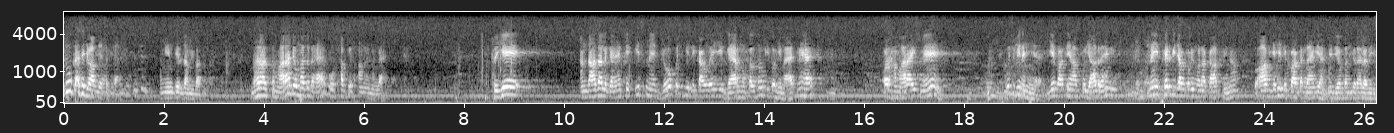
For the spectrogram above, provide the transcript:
تو کیسے جواب دے سکتا ہے؟ امین کی الزامی باتوں بہرحال تمہارا جو مذہب ہے، وہ سب کے سامنے ننگا ہے۔ تو یہ اندازہ لگائیں کہ اس میں جو کچھ بھی لکھا ہوا ہے، یہ غیر مقلدوں کی تو حمایت میں ہے۔ اور ہمارا اس میں کچھ بھی نہیں ہے۔ یہ باتیں آپ کو یاد رہیں گی۔ نہیں، پھر بھی جب کبھی ملاقات ہوئی نا، تو آپ یہی لکھوا کر لائیں گے ہنسی دیوبند جو حدیث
